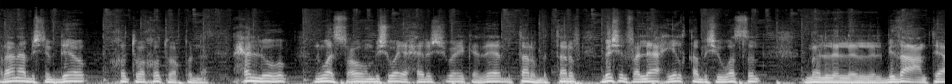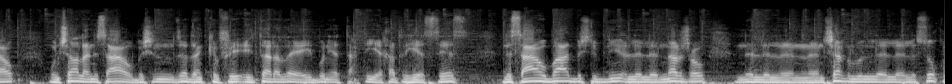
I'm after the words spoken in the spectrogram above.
رانا باش نبداو خطوة خطوة قلنا. نحلوهم نوسعوهم بشوية حرش شوية كذا بالطرف بالطرف باش الفلاح يلقى باش يوصل البضاعة نتاعو. وإن شاء الله نسعاو باش زاد نكب في إطار هذايا البنية التحتية خاطر هي الساس نسعاو بعد باش نرجعوا نشغلوا ال- ال- السوق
